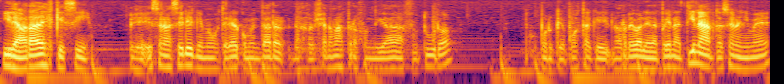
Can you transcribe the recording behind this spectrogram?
y la verdad es que sí. Eh, es una serie que me gustaría comentar, desarrollar más profundidad a futuro. Porque posta que lo re vale la pena. Tiene adaptación anime.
